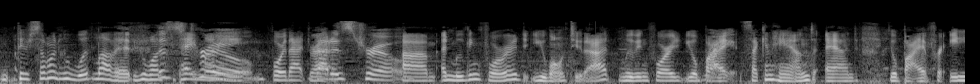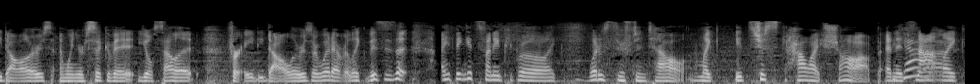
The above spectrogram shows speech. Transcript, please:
there's someone who would love it who wants That's to pay true. money for that dress. that is true Um, and moving forward, you won't do that. Moving forward, you'll buy Right. it secondhand and you'll buy it for eighty dollars. And when you're sick of it, you'll sell it for eighty dollars or whatever. Like this is a. I think it's funny. People are like, "What is thrift and tell?" And I'm like, it's just how I shop, and it's Yeah. not like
